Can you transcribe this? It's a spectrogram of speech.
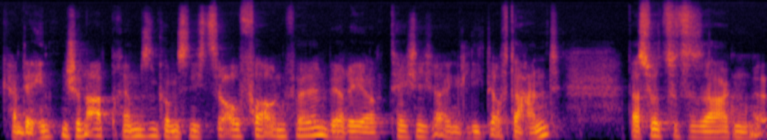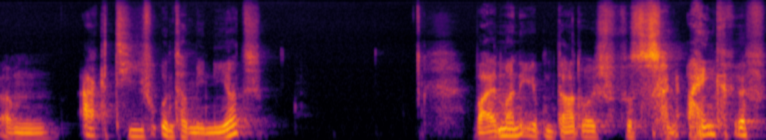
kann der hinten schon abbremsen, kommt es nicht zu Auffahrunfällen, wäre ja technisch eigentlich liegt auf der Hand. Das wird sozusagen ähm, aktiv unterminiert weil man eben dadurch sozusagen Eingriff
